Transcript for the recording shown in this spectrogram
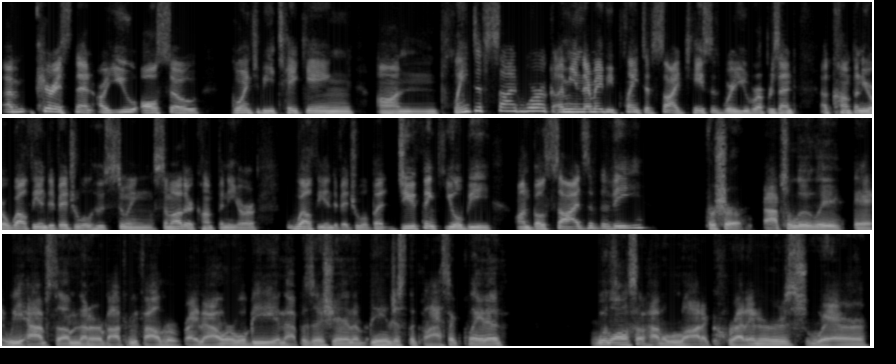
I'm curious then, are you also going to be taking on plaintiff side work? I mean, there may be plaintiff side cases where you represent a company or wealthy individual who's suing some other company or wealthy individual, but do you think you'll be on both sides of the V? For sure. Absolutely. And we have some that are about to be filed right now where we'll be in that position of being just the classic plaintiff. We'll also have a lot of creditors where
